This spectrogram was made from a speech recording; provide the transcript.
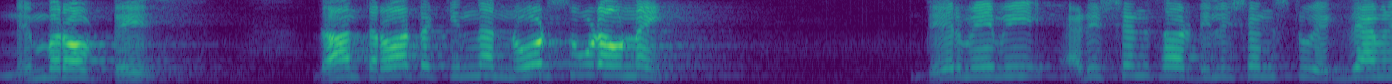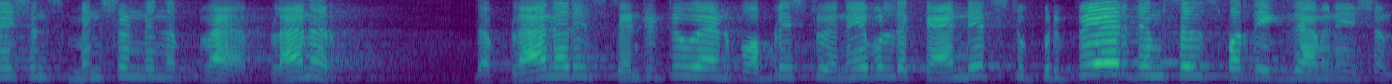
number of days దాని తర్వాత కింద నోట్స్ కూడా ఉన్నాయి there may be additions or deletions to examinations mentioned in the planner the planner is tentative and published to enable the candidates to prepare themselves for the examination.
